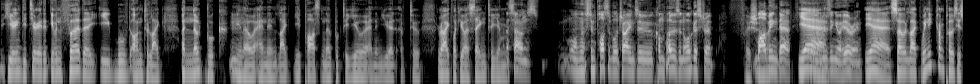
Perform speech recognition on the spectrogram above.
hearing deteriorated even further, he moved on to like a notebook, you Mm. know, and then like he'd pass the notebook to you, and then you had have to write what you are saying to him. That sounds almost impossible trying to compose an orchestra for sure. while being deaf Yeah. or losing your hearing. Yeah, so like when he composed his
